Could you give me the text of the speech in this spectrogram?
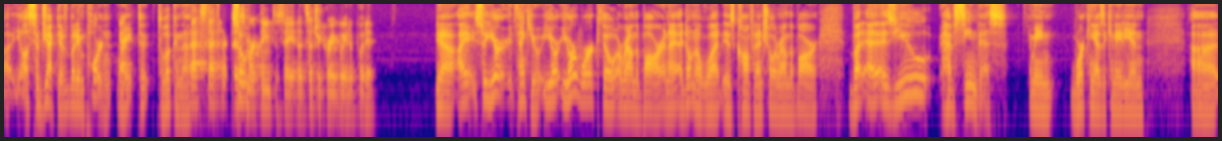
uh, subjective, but important, yeah. right? To to look in that. That's that's, that's so, a smart thing to say. That's such a great way to put it. Yeah, I so your thank you. Your your work though around the bar, and I, I don't know what is confidential around the bar, but as you have seen this, I mean, working as a Canadian, uh,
